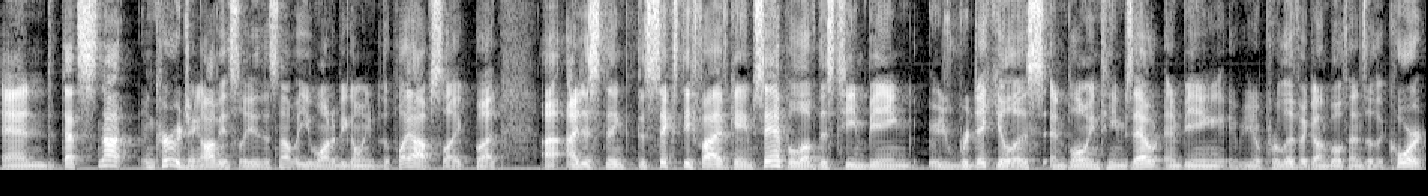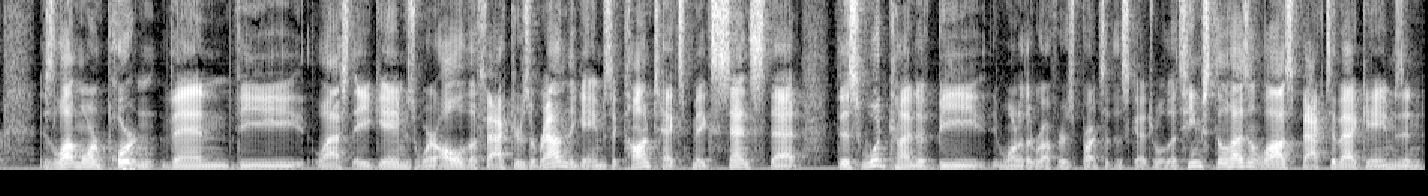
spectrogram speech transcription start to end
and that's not encouraging. Obviously, that's not what you want to be going to the playoffs like. But uh, I just think the 65 game sample of this team being ridiculous and blowing teams out and being you know prolific on both ends of the court is a lot more important than the last eight games, where all of the factors around the games, the context makes sense that this would kind of be one of the roughest parts of the schedule. The team still hasn't lost back to back games in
